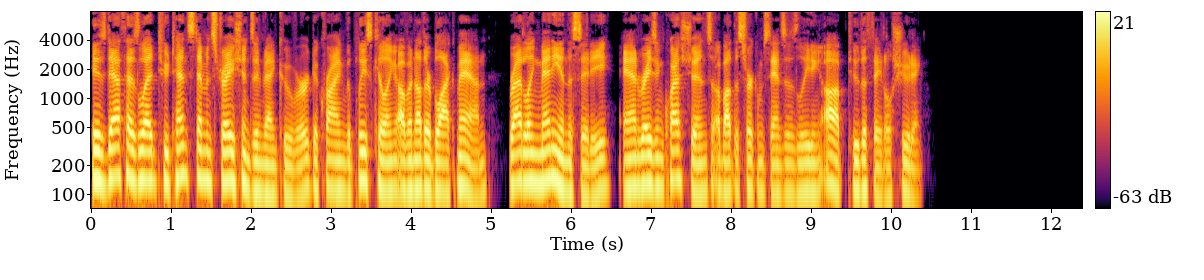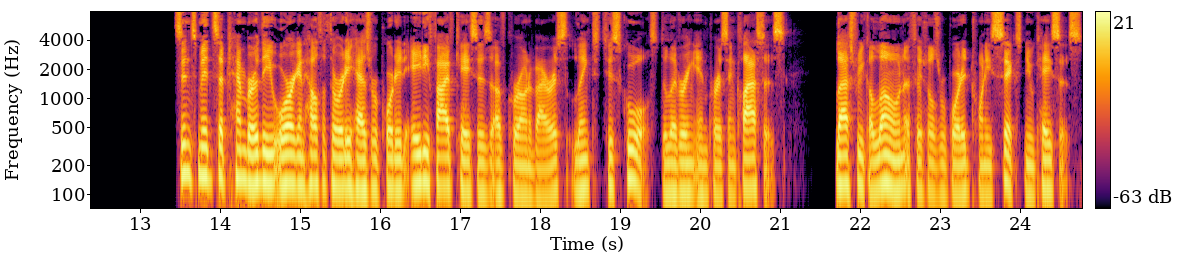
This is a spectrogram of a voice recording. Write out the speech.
His death has led to tense demonstrations in Vancouver decrying the police killing of another black man, rattling many in the city, and raising questions about the circumstances leading up to the fatal shooting. Since mid September, the Oregon Health Authority has reported 85 cases of coronavirus linked to schools delivering in person classes. Last week alone, officials reported 26 new cases.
